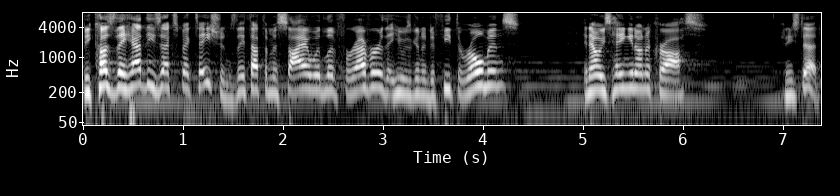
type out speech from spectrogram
Because they had these expectations. They thought the Messiah would live forever, that he was going to defeat the Romans, and now he's hanging on a cross and he's dead.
